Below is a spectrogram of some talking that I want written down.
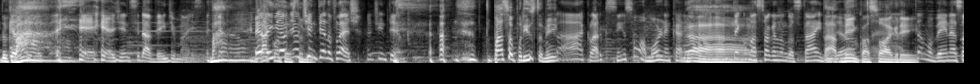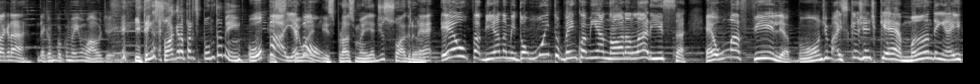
do que as Bah. filhas. É, a gente se dá bem demais. Bah, Eu, eu- eu te entendo, Flash. Eu te entendo. Tu passa por isso também? Ah, claro que sim. Eu sou um amor, né, cara? Ah. não tem como a sogra não gostar, Tá entendeu? bem com a sogra aí. Tamo bem, né, sogra? Daqui a pouco vem um áudio aí. E tem sogra participando também. Opa, Esse e é bom. Esse próximo aí é de sogra. É, eu, Fabiana, me dou muito bem com a minha nora Larissa. É uma filha. Bom demais. Isso que a gente quer. Mandem aí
